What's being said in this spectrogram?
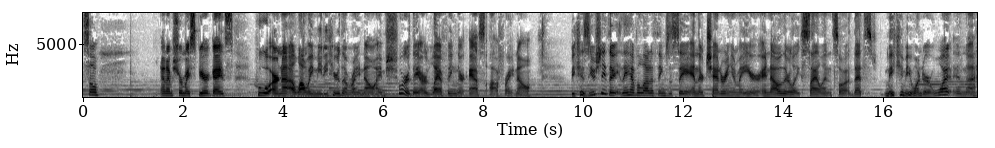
So, and I'm sure my spirit guides who are not allowing me to hear them right now, I'm sure they are laughing their ass off right now. Because usually they, they have a lot of things to say and they're chattering in my ear, and now they're like silent. So that's making me wonder what in the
